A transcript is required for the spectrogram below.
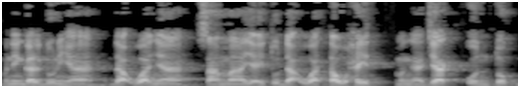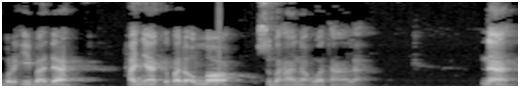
meninggal dunia dakwanya sama yaitu dakwah tauhid mengajak untuk beribadah hanya kepada Allah Subhanahu wa taala. Nah,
